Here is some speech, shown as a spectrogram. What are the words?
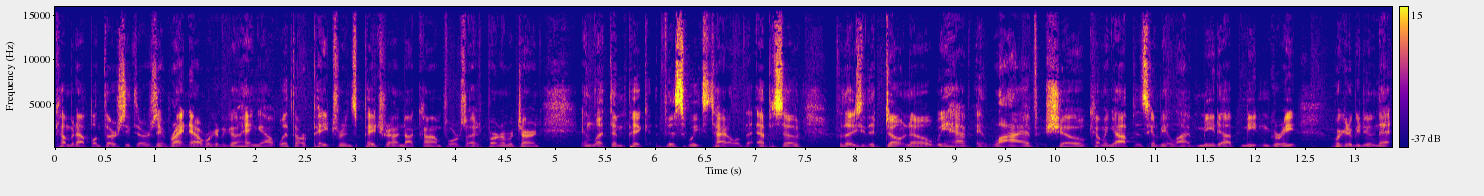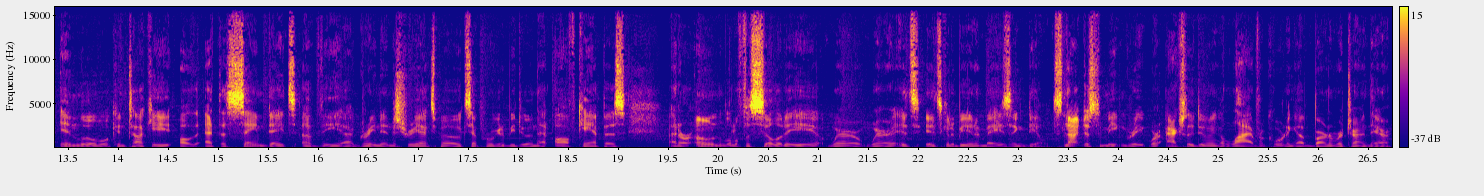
coming up on Thursday Thursday. Right now we're going to go hang out with our patrons, patreon.com forward slash Burn and Return, and let them pick this week's title of the episode. For those of you that don't know, we have a live show coming up. It's going to be a live meetup, meet and greet. We're going to be doing that in Louisville, Kentucky, at the same dates of the uh, Green Industry Expo, except we're going to be doing that off campus at our own little facility where where it's it's going to be an amazing deal. It's not just a meet and greet. We're actually doing a live recording of Burn and Return there.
